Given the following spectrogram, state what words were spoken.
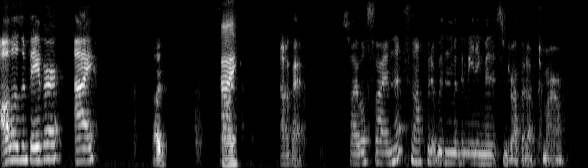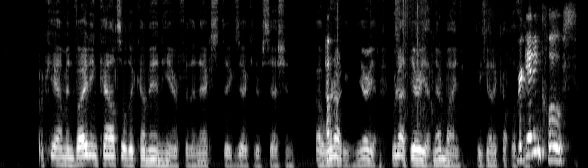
All those in favor? Aye. Aye. Aye. Okay. So I will sign this and I'll put it within with the meeting minutes and drop it up tomorrow. Okay, I'm inviting counsel to come in here for the next executive session. Oh, we're not even there yet. We're not there yet. Never mind. We got a couple of. We're things. getting close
